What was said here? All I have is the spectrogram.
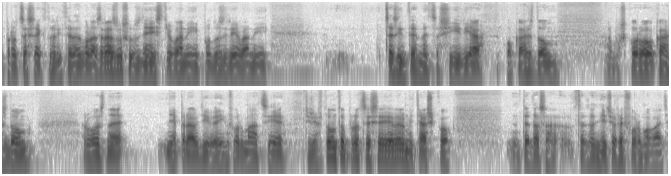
procese, ktorý teraz bol. A zrazu sú zneisťovaní, podozrievaní. Cez internet sa šíria o každom, alebo skoro o každom, rôzne nepravdivé informácie. Čiže v tomto procese je veľmi ťažko teda, sa, teda niečo reformovať.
